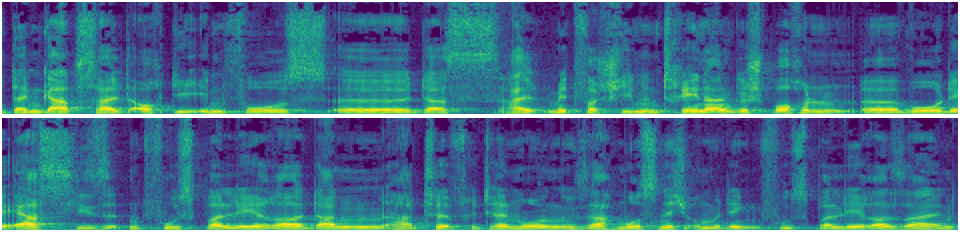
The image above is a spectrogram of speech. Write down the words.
Dann gab's halt auch die Infos, äh, dass halt mit verschiedenen Trainern gesprochen äh, wurde. Erst hieß es ein Fußballlehrer, dann hatte Friedhelm Morgen gesagt, muss nicht unbedingt ein Fußballlehrer sein.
